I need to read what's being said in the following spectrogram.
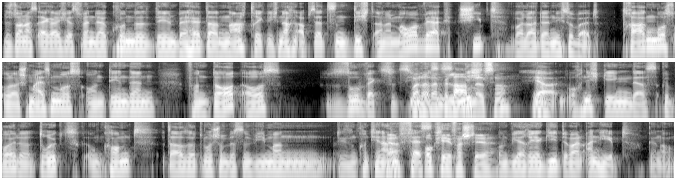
Besonders ärgerlich ist, wenn der Kunde den Behälter nachträglich nach dem Absetzen dicht an ein Mauerwerk schiebt, weil er dann nicht so weit tragen muss oder schmeißen muss und den dann von dort aus so wegzuziehen. Weil er dann beladen nicht, ist, ne? Ja, auch nicht gegen das Gebäude drückt und kommt. Da sollte man schon wissen, wie man diesen Container ja, anfasst. Okay, verstehe. Und wie er reagiert, wenn man anhebt, genau.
